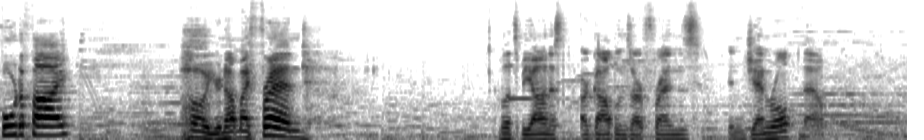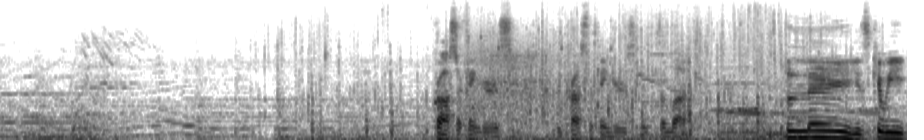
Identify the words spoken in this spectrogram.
Fortify? Oh, you're not my friend. Let's be honest, are goblins our friends in general? No. Cross our fingers. We cross the fingers for luck. Please, can we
